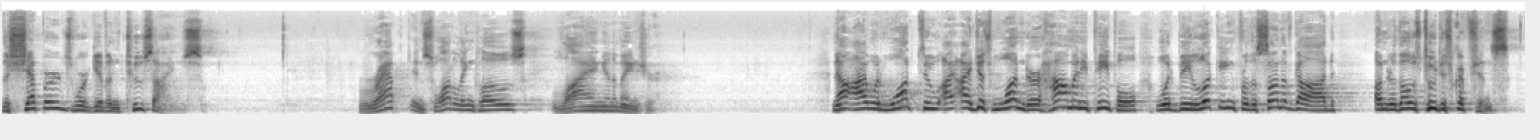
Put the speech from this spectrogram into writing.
The shepherds were given two signs wrapped in swaddling clothes, lying in a manger. Now, I would want to, I, I, just wonder how many people would be looking for the Son of God under those two descriptions.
